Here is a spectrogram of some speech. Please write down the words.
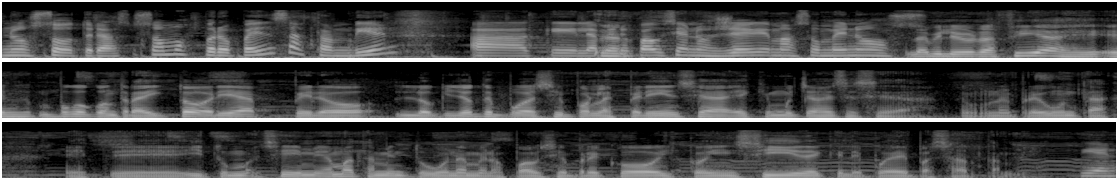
Nosotras, ¿somos propensas también a que la, menopausia nos llegue más o menos? La bibliografía es, un poco contradictoria, pero lo que yo te puedo decir por la experiencia es que muchas veces se da. Uno me pregunta, este, y tu, sí, mi mamá también tuvo una menopausia precoz, coincide que le puede pasar también. Bien,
